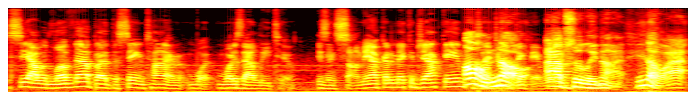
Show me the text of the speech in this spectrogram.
See, I would love that, but at the same time, what what does that lead to? Is Insomniac going to make a Jak game? I Oh don't no, think they would. absolutely not. No, a-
